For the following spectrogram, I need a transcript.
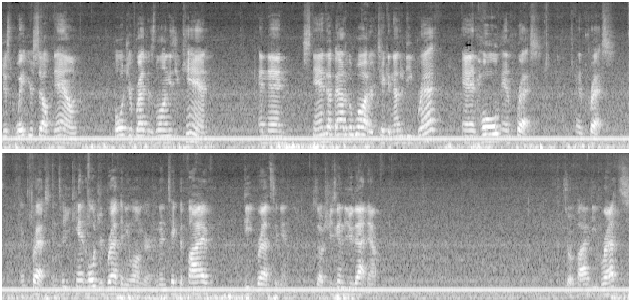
Just weight yourself down, hold your breath as long as you can, and then stand up out of the water. Take another deep breath, and hold and press, and press, and press until you can't hold your breath any longer. And then take the five deep breaths again. So she's going to do that now. So five deep breaths.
